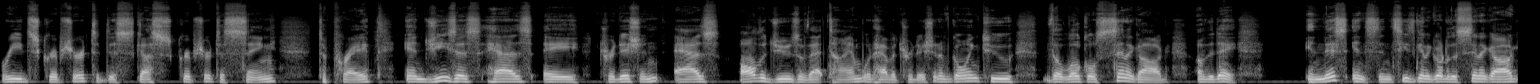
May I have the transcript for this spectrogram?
read scripture, to discuss scripture, to sing, to pray. And Jesus has a tradition, as all the Jews of that time would have a tradition of going to the local synagogue of the day in this instance, he's going to go to the synagogue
